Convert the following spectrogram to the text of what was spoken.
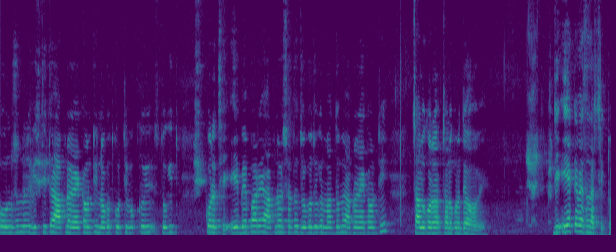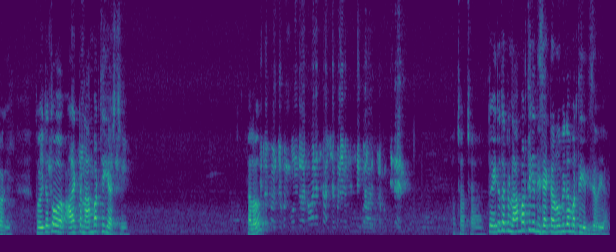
ও অনুসন্ধানের ভিত্তিতে আপনার অ্যাকাউন্টটি নগদ কর্তৃপক্ষ স্থগিত করেছে। এই ব্যাপারে আপনার সাথে যোগাযোগের মাধ্যমে আপনার অ্যাকাউন্টটি চালু করা, চালু করে দেওয়া হবে। জি, এই একটা মেসেজ আসছে একটু আগে। তো এটা তো আরেকটা নাম্বার থেকে আসছে। হ্যালো হয় আচ্ছা আচ্ছা। তো এটা তো একটা নাম্বার থেকে দিছে, একটা রবি নাম্বার থেকে দিছে ভাইয়া হ্যাঁ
